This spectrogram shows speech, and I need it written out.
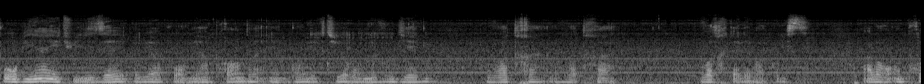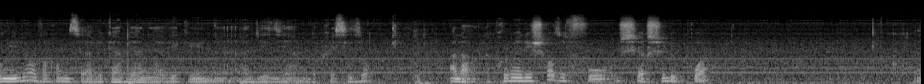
pour bien utiliser, ou bien pour bien prendre une bonne lecture au niveau de votre, votre, votre calibre à Alors en premier lieu, on va commencer avec un vernis avec une, un dixième de précision. Alors, la première des choses, il faut chercher le point euh,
